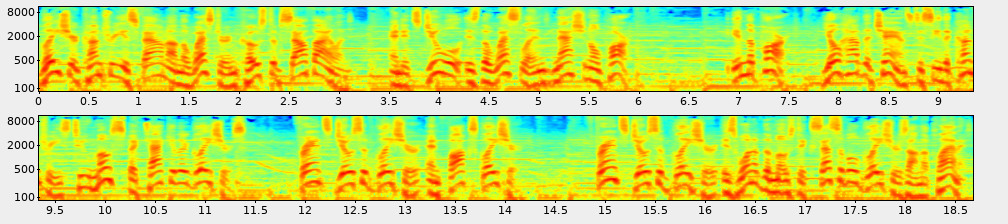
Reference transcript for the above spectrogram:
Glacier Country is found on the western coast of South Island, and its jewel is the Westland National Park. In the park, you'll have the chance to see the country's two most spectacular glaciers, Franz Josef Glacier and Fox Glacier. Franz Josef Glacier is one of the most accessible glaciers on the planet,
